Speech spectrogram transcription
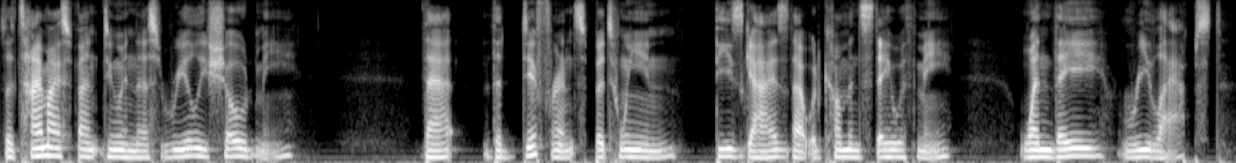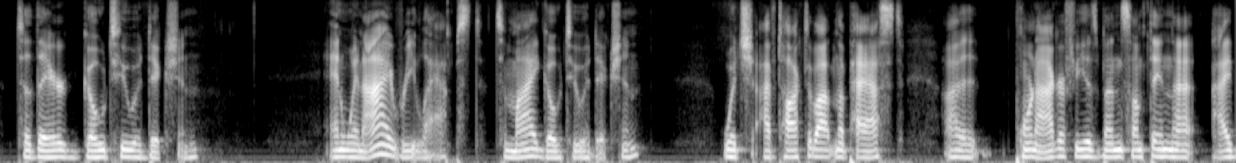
So the time I spent doing this really showed me that the difference between these guys that would come and stay with me when they relapsed to their go to addiction. And when I relapsed to my go to addiction, which I've talked about in the past, uh, pornography has been something that I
